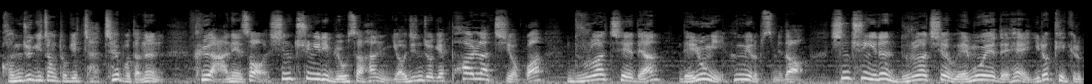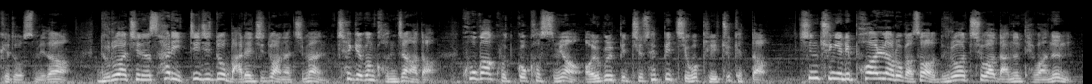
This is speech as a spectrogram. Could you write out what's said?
건주기정 도기 자체보다는 그 안에서 신충일이 묘사한 여진족의 퍼알라 지역과 누르하치에 대한 내용이 흥미롭습니다. 신충일은 누르하치의 외모에 대해 이렇게 기록해두었습니다. 누르하치는 살이 찌지도 마르지도 않았지만 체격은 건장하다. 코가 곧고 컸으며 얼굴빛이 쇠빛이고 길쭉했다. 신충일이 퍼알라로 가서 누르하치와 나눈 대화는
